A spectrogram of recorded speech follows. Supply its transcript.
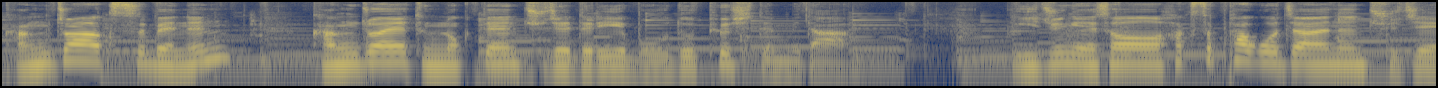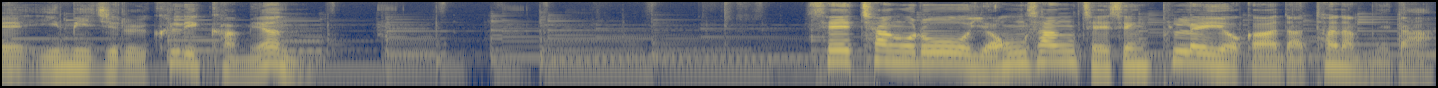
강좌 학습에는 강좌에 등록된 주제들이 모두 표시됩니다. 이 중에서 학습하고자 하는 주제 이미지를 클릭하면 새 창으로 영상 재생 플레이어가 나타납니다.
